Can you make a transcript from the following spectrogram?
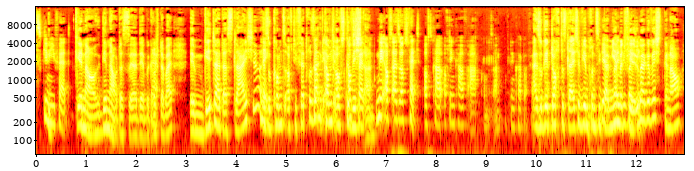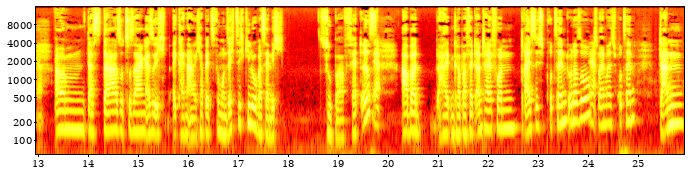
Skinny Fat. Genau, genau, das ist äh, der Begriff Ja. dabei. Ähm, geht da das Gleiche? Nee. Also kommt es auf die Fettreserve, kommt, auf- aufs Gewicht Fett an? Nee, aufs, also aufs Fett, aufs, K- auf den KFA kommt es an, auf den Körperfett. Also geht doch das Gleiche wie im Prinzip Ja, bei mir mit viel dir. Übergewicht, genau. Ja. Ähm, dass da sozusagen, also ich, äh, keine Ahnung, ich habe jetzt 65 Kilo, was ja nicht super fett ist, Ja. aber halt einen Körperfettanteil von 30 Prozent oder so, Ja. 32 Prozent, dann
